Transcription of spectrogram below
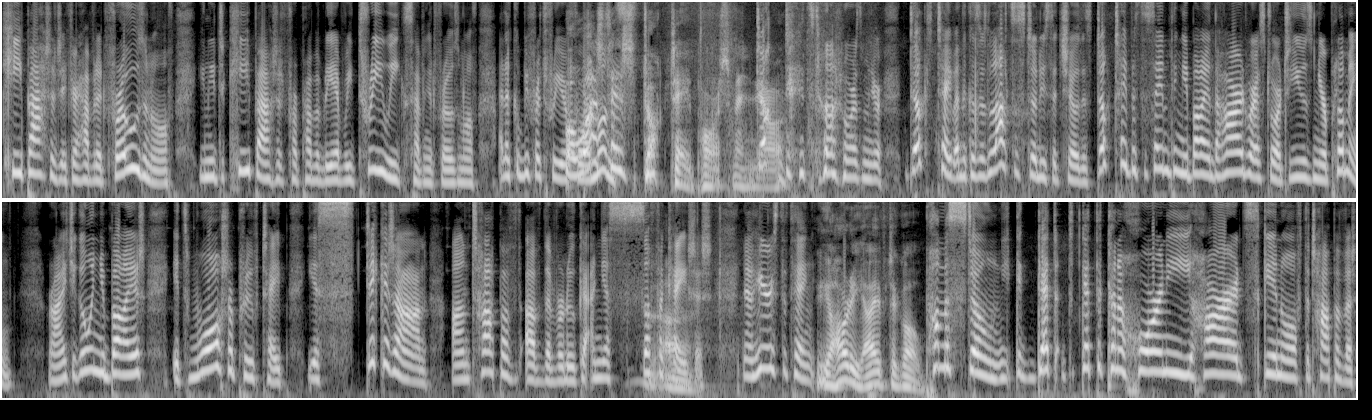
keep at it if you're having it frozen off. You need to keep at it for probably every three weeks having it frozen off. And it could be for three or But four what's this duct tape horseman? Duct, it's not horse manure. Duct tape, and because there's lots of studies that show this. Duct tape is the same thing you buy in the hardware store to use in your plumbing, right? You go and you buy it. It's waterproof tape. You stick it on on top of, of the verruca and you suffocate uh. it. Now here's the thing. You hurry, I have to go. Pumice stone. You get get the kind of horny, hard skin off the top of it,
